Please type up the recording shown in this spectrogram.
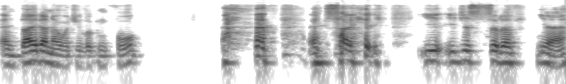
and they don't know what you're looking for." And so you, you just sort of, you know,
